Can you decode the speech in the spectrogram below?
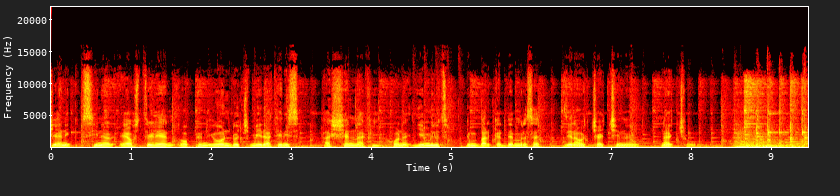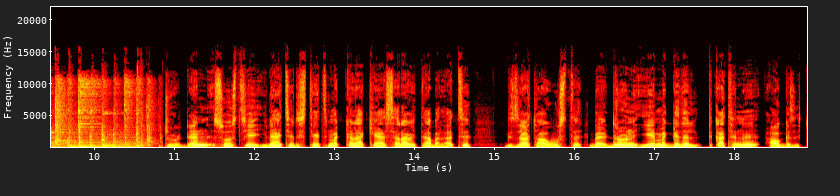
ጃኒክ ሲነር የአውስትሬልያን ኦፕን የወንዶች ሜዳ ቴኒስ አሸናፊ ሆነ። የሚሉት ግንባር ቀደም ርዕሰ ዜናዎቻችን ናቸው። ጆርዳን ሦስት የዩናይትድ ስቴትስ መከላከያ ሰራዊት አባላት ግዛቷ ውስጥ በድሮን የመገደል ጥቃትን አወገዘች።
